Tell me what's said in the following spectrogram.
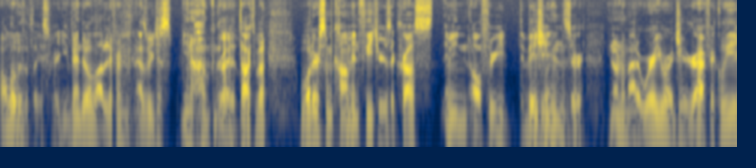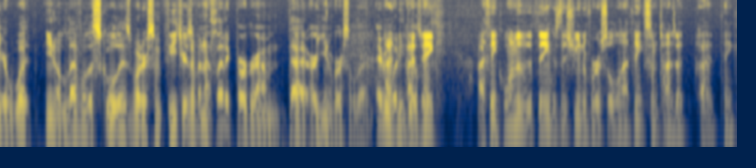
all over the place, right? You've been to a lot of different, as we just you know Right. talked about. What are some common features across? I mean, all three divisions, or you know, no matter where you are geographically, or what you know level the school is. What are some features of an athletic program that are universal that everybody I, deals I think with? I think one of the things that's universal, and I think sometimes I, I think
